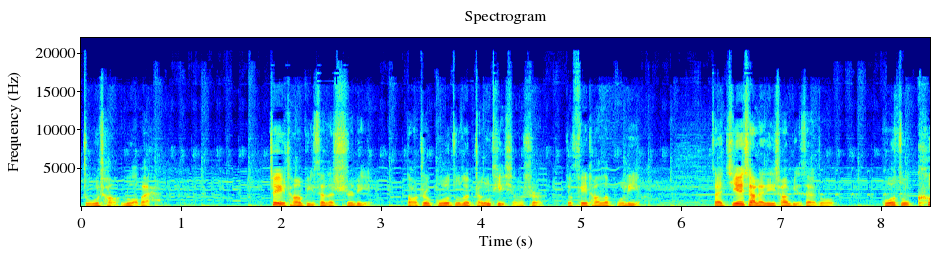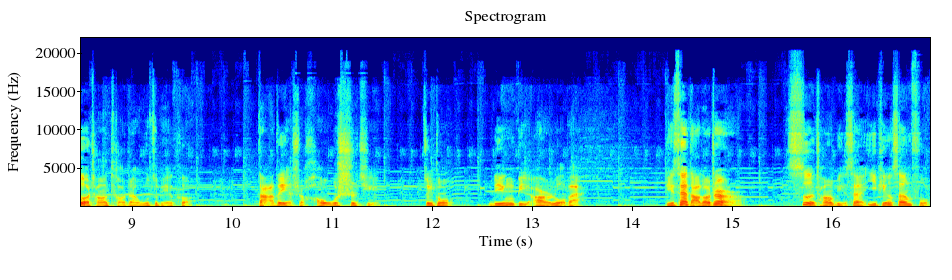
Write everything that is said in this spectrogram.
主场落败。这场比赛的失利导致国足的整体形势就非常的不利了。在接下来的一场比赛中，国足客场挑战乌兹别克，打的也是毫无士气，最终零比二落败。比赛打到这儿，四场比赛一平三负，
